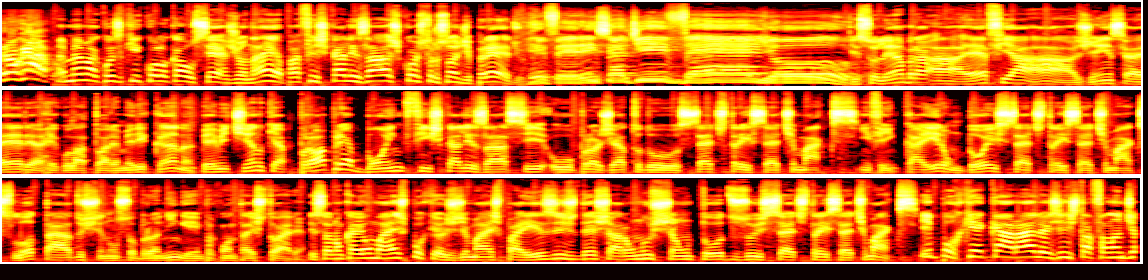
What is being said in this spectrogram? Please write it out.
Drogado! É a mesma coisa que colocar o Sérgio Naia para fiscalizar as construções de prédio. Referência de velho! Isso lembra a FAA, a Agência Aérea Regulatória Americana, permitindo que a própria Boeing fiscalizasse o projeto do 737 MAX. Enfim, caíram dois 737 MAX lotados e não sobrou ninguém para contar a história. E só não caiu mais porque os demais países deixaram no chão todos os 737 MAX. E por que caralho a gente tá falando de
